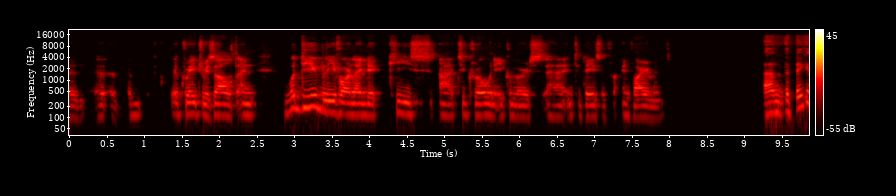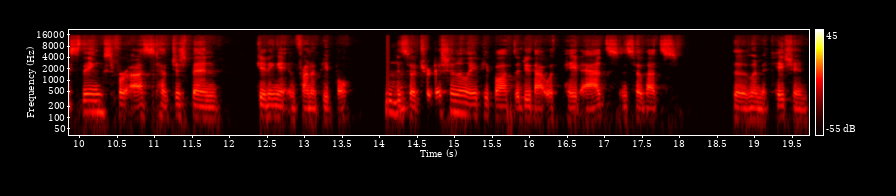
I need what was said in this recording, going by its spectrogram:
a, a, a, great result. And what do you believe are like the keys uh, to grow in e-commerce uh, in today's environment? Um, the biggest things for us have just been getting it in front of people. Mm-hmm. And so traditionally, people have to do that with paid ads. And so that's the limitation.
